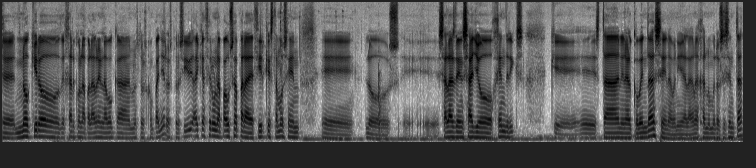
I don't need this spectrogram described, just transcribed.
eh, no quiero dejar con la palabra en la boca a nuestros compañeros, pero sí hay que hacer una pausa para decir que estamos en eh, los eh, salas de ensayo Hendrix que están en Alcobendas, en Avenida de la Granja número 60,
